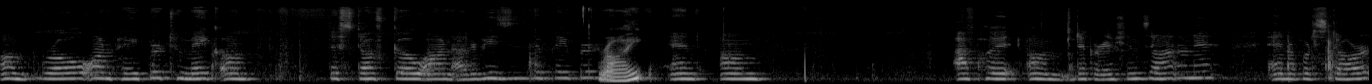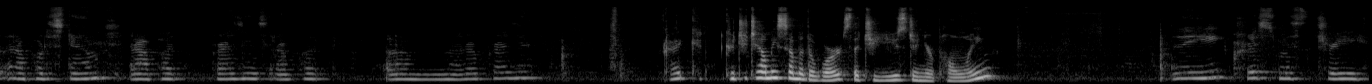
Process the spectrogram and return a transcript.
um roll on paper to make um the stuff go on other pieces of paper Right? and um I put um decorations on it and I put a star and I put a stem and I put presents and I put um, another present. Okay. Could, could you tell me some of the words that you used in your poem? The Christmas tree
